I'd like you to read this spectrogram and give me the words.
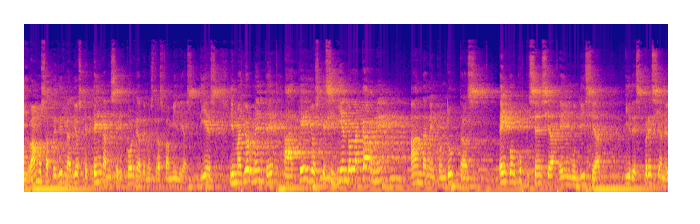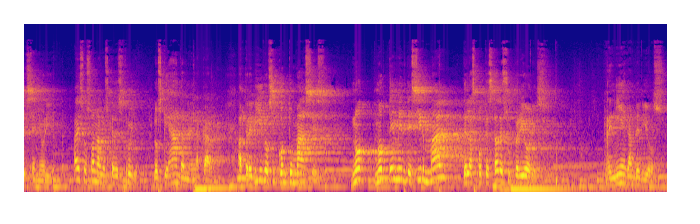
y vamos a pedirle a Dios que tenga misericordia de nuestras familias. 10. Y mayormente a aquellos que siguiendo la carne andan en conductas, en concupiscencia e inmundicia y desprecian el señorío. A esos son a los que destruyen, los que andan en la carne, atrevidos y contumaces. No, no temen decir mal de las potestades superiores. Reniegan de Dios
